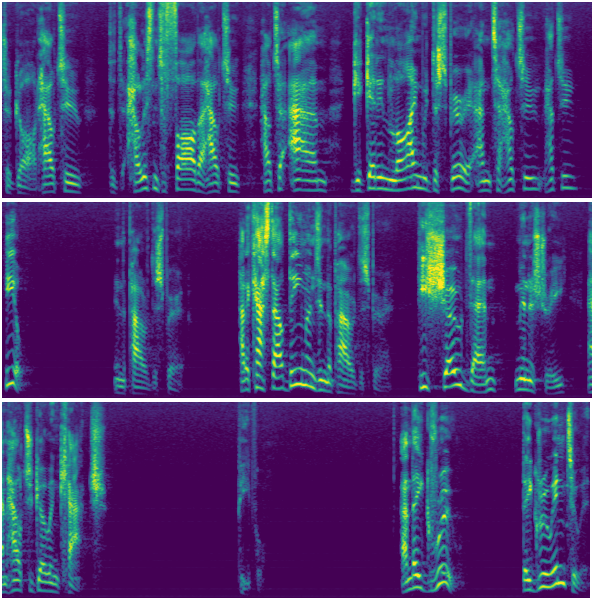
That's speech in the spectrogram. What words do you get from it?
to God, how to how listen to Father, how to how to um, get in line with the Spirit, and to how to how to heal in the power of the Spirit, how to cast out demons in the power of the Spirit. He showed them ministry and how to go and catch people. And they grew, they grew into it.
